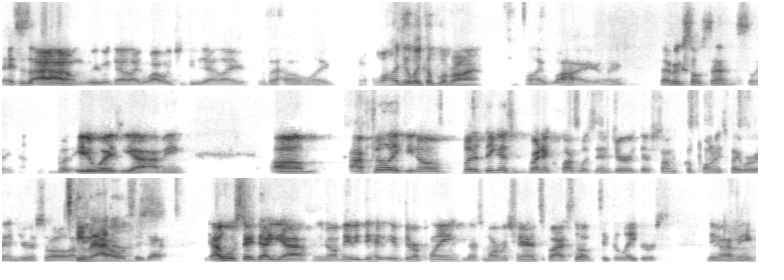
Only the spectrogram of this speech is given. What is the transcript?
it's just I, I don't agree with that. Like, why would you do that? Like, what the hell? Like, Why would you wake up LeBron? like why? Like that makes no sense. Like, but either ways, yeah. I mean, um, I feel like you know, but the thing is, Brandon Clarke was injured. There's some components play were injured, so I, mean, I would Adams. say that. I will say that, yeah. You know, maybe they, if they're playing, there's more of a chance. But I still have to take the Lakers. You know what I mean?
